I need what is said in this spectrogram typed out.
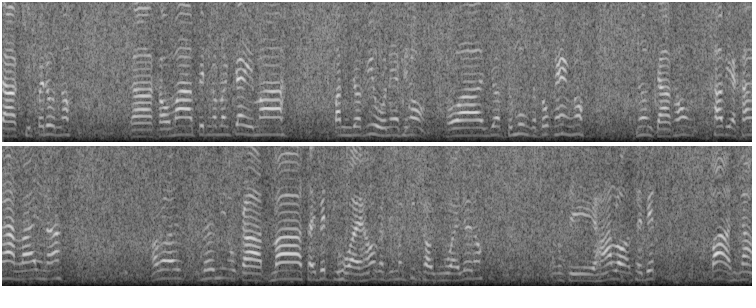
จากคลิปไปรุ่นเนาะก็เข้ามาเป็นกำลังใจมา ปั่นยอดวิวเนี่ยพี่น้องเพราะว่ายอดสมุงกระตกแห้งเนาะเนื่องจากเขาค่าเบียค่างานหลายนะเขาก็เลยมีโอกาสมาใส่เบ็ดอยู่ห่วยเขาก็สิมากินข้าวอยู่ห่วยเลยเนาะก็สิหาเลาะใส่เบ็ดป้าที่นั่ง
